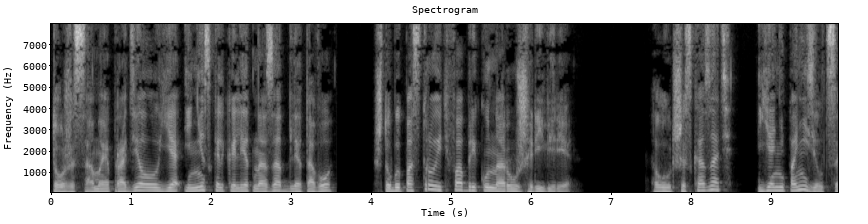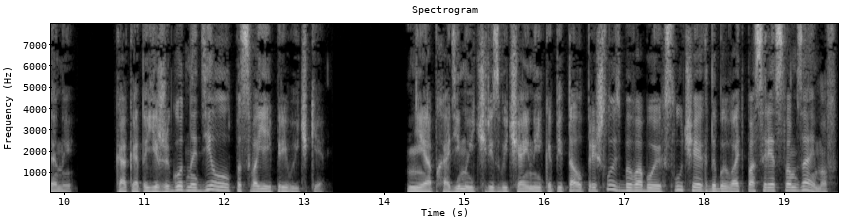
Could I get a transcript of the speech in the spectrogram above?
То же самое проделал я и несколько лет назад для того, чтобы построить фабрику на Руж-Ривере. Лучше сказать, я не понизил цены, как это ежегодно делал по своей привычке. Необходимый чрезвычайный капитал пришлось бы в обоих случаях добывать посредством займов,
